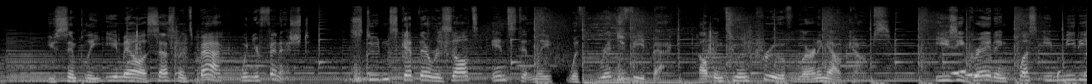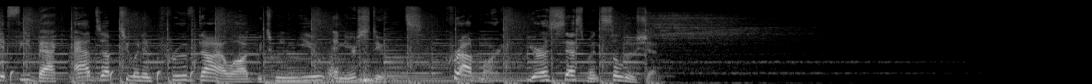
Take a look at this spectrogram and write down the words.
You simply email assessments back when you're finished. Students get their results instantly with rich feedback, helping to improve learning outcomes. Easy grading plus immediate feedback adds up to an improved dialogue between you and your students. Crowdmark, your assessment solution.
